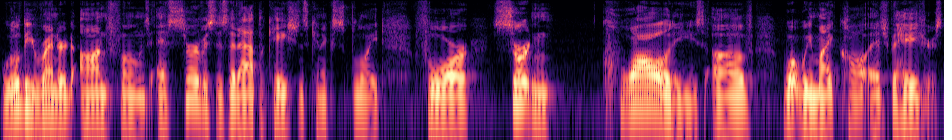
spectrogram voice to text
will be rendered on phones as services that applications can exploit for certain qualities of what we might call edge behaviors.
